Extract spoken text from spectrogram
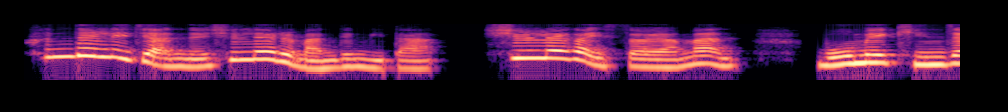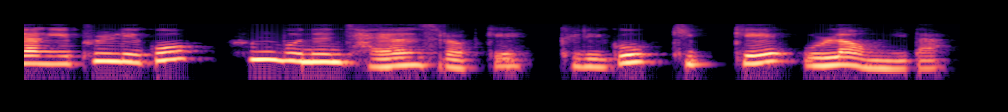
흔들리지 않는 신뢰를 만듭니다. 신뢰가 있어야만 몸의 긴장이 풀리고 흥분은 자연스럽게 그리고 깊게 올라옵니다.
